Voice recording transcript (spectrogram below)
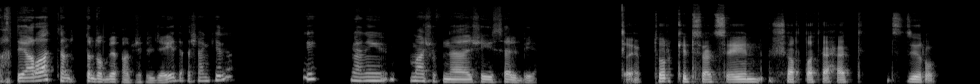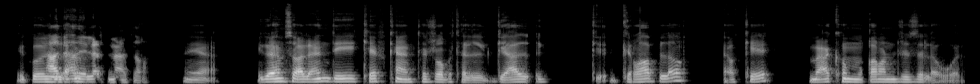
اختيارات تم تم تطبيقها بشكل جيد عشان كذا. إيه يعني ما شفنا شيء سلبي. طيب تركي 99 الشرطة تحت زيرو. يقول هذا هذا. اللي لعبت معه ترى. Yeah. يقول أهم سؤال عندي كيف كانت تجربة ال grappler okay. معكم مقارنة الجزء الأول.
